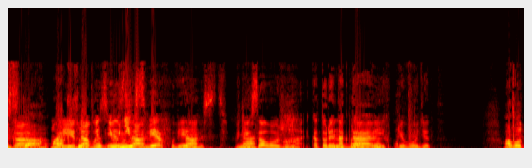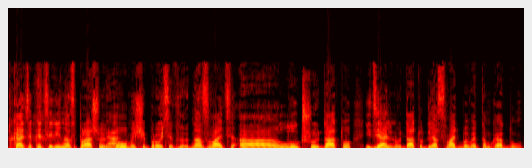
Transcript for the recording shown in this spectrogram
Звезда. Мария, кто да, вы И звезда. у них сверхуверенность в Да. них заложена, которая Это иногда правда. их приводит А вот Катя Катерина спрашивает, Да. помощи просит назвать а, лучшую дату, идеальную дату для свадьбы в этом году.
